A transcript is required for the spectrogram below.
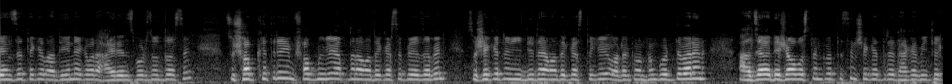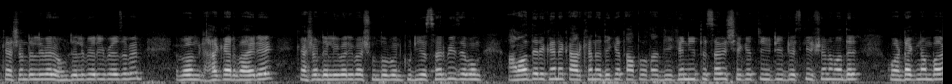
রেঞ্জের থেকে বাদিয়ে নিয়ে একেবারে হাই রেঞ্জ পর্যন্ত আছে। সো সব ক্ষেত্রেই সব মিলিয়ে আপনারা আমাদের কাছে পেয়ে যাবেন। সো সেক্ষেত্রে নির্দ্বিধায় আমাদের কাছ থেকে অর্ডার কনফার্ম করতে পারেন। আর যারা দেশে অবস্থান করতেছেন, সেক্ষেত্রে ঢাকার ভিতরে cash on delivery home delivery পেয়ে যাবেন এবং ঢাকার বাইরে ক্যাশ অন ডেলিভারি বা সুন্দরবন কুরিয়ার সার্ভিস এবং আমাদের এখানে কারখানা দেখে তাততা দেখে নিতে চাই সেক্ষেত্রে ইউটিউব ডিসক্রিপশনে আমাদের কন্ট্যাক্ট নাম্বার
